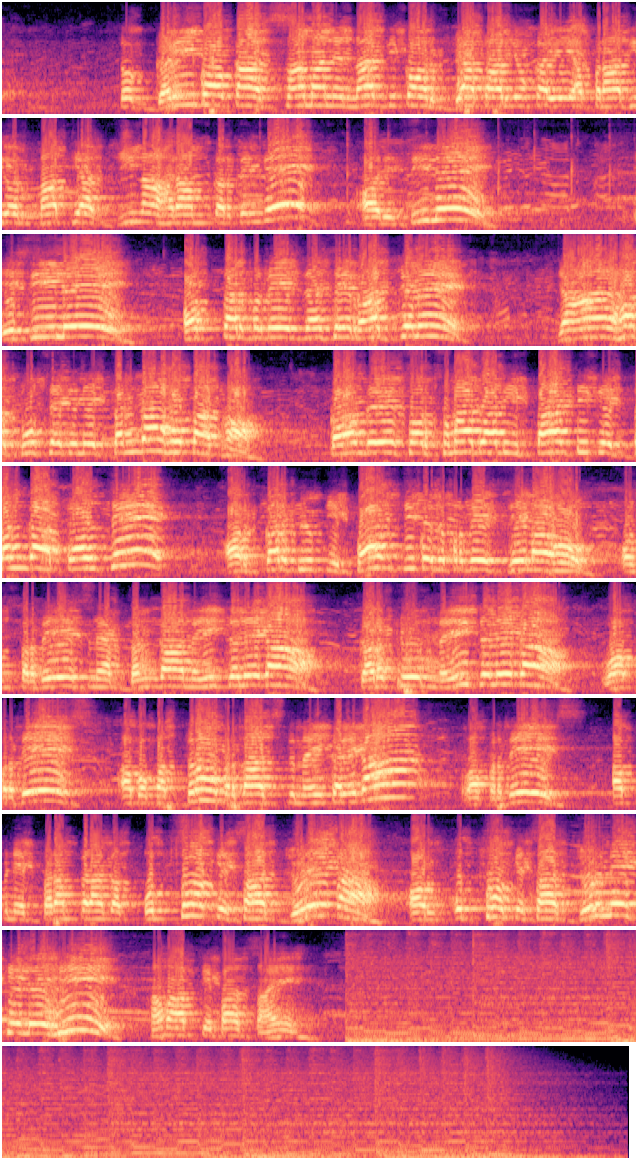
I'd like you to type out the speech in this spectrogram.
तो गरीबों का, सामान्य नागरिकों और व्यापारियों का ये अपराधी और माफिया जीना हराम कर देंगे। और इसीलिए इसीलिए उत्तर प्रदेश जैसे राज्य में, जहाँ हर दूसरे दिन एक दंगा होता था, कांग्रेस और समाजवादी पार्टी के दंगा पॉलिसी और कर्फ्यू की पॉलिसी को जो प्रदेश झेला हो, उस प्रदेश में अब दंगा नहीं चलेगा, कर्फ्यू नहीं चलेगा, वह प्रदेश अब उपद्रव बर्दाश्त नहीं करेगा, वह प्रदेश अपने परंपरागत उत्सव के साथ जुड़ेगा और उत्सव के साथ जुड़ने के लिए ही हम आपके पास आए हैं।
